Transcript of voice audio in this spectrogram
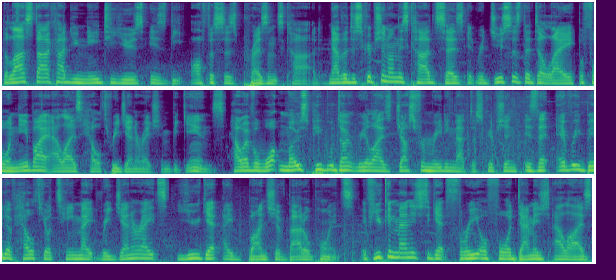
The last star card you need to use is the Officer's Presence card. Now the description on this card says it reduces the delay before nearby allies health regeneration begins. However, what most people don't realize just from reading that description is that every bit of health your teammate regenerates, you get a bunch of battle points. If you can manage to get three or four damaged allies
